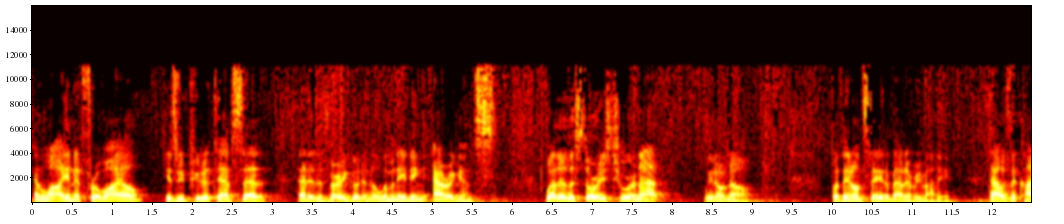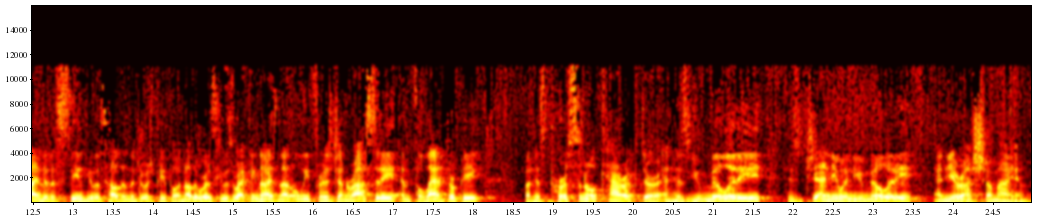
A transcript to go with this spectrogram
and lie in it for a while. He is reputed to have said that it is very good in eliminating arrogance. Whether the story is true or not, we don't know. But they don't say it about everybody. That was the kind of esteem he was held in the Jewish people. In other words, he was recognized not only for his generosity and philanthropy, but his personal character and his humility, his genuine humility and yiras shamayim.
